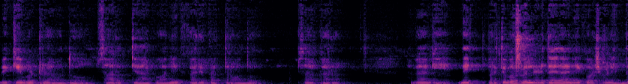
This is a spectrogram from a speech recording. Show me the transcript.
ವಿ ಕೆ ಭಟ್ರ ಒಂದು ಸಾರಥ್ಯ ಹಾಗೂ ಅನೇಕ ಕಾರ್ಯಕರ್ತರ ಒಂದು ಸಹಕಾರ. ಹಾಗಾಗಿ ನಿತ್, ಪ್ರತಿ ವರ್ಷದಲ್ಲಿ ನಡೀತಾ ಇದೆ ಅನೇಕ ವರ್ಷಗಳಿಂದ.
